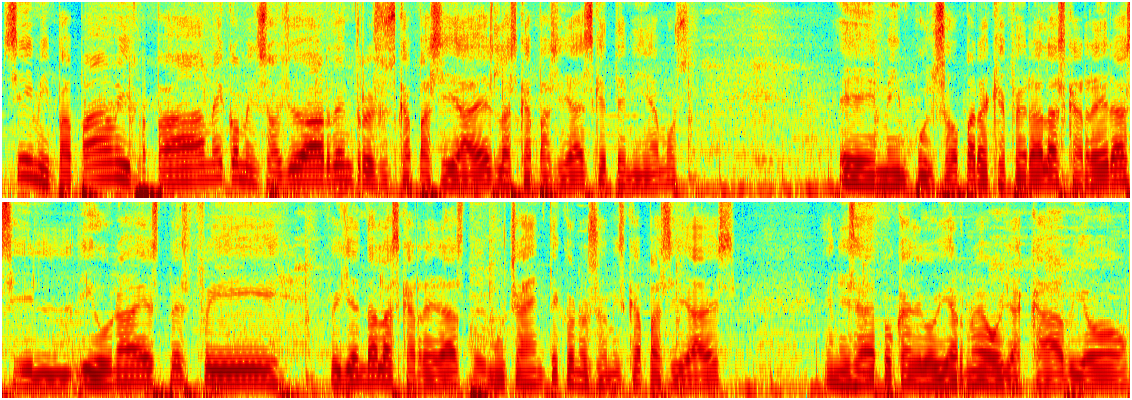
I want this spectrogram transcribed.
Sí, mi papá, mi papá me comenzó a ayudar dentro de sus capacidades, las capacidades que teníamos. Eh, me impulsó para que fuera a las carreras y, una vez pues fui, fui yendo a las carreras, pues mucha gente conoció mis capacidades. En esa época el gobierno de Boyacá vio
